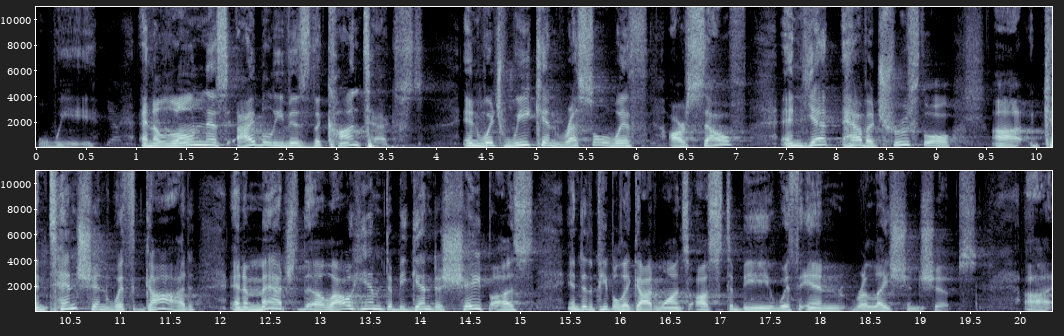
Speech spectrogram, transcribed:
we. Yep. And aloneness, I believe, is the context in which we can wrestle with ourselves and yet have a truthful uh, contention with God and a match that allow Him to begin to shape us into the people that God wants us to be within relationships. Uh,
